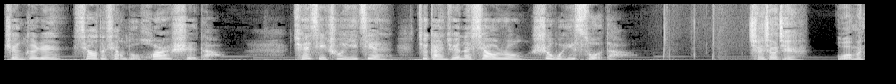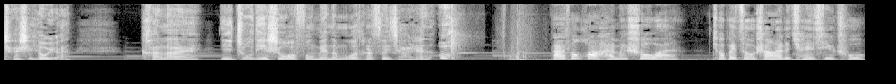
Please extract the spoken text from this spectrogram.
整个人笑得像朵花似的。全喜初一见就感觉那笑容是猥琐的。全小姐，我们真是有缘。看来你注定是我封面的模特最佳人。白风话还没说完，就被走上来的全喜初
